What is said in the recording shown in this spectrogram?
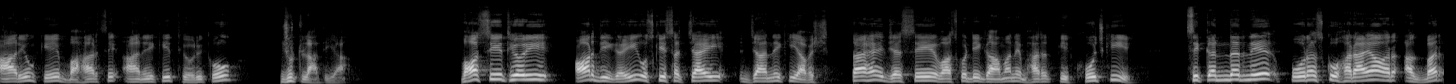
आर्यों के बाहर से आने की थ्योरी को झुटला दिया। बहुत सी थ्योरी और दी गई, उसकी सच्चाई जानने की आवश्यकता है। जैसे वास्कोटी गामा ने भारत की खोज की, सिकंदर ने पोरस को हराया और अकबर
